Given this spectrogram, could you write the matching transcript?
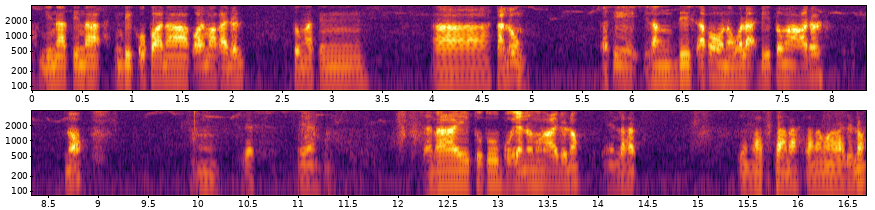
Oh, hindi natin na, hindi ko pa nakuha mga idol. Itong ating ah, talong. Kasi ilang days ako nawala dito mga idol. No? Mm, yes. Ayan. Sana ay tutubo yan ng mga idol, no? Yan lahat. Yan lahat sana, sana mga idol, no?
